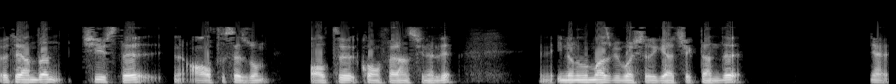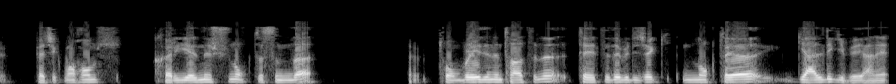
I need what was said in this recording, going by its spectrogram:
Öte yandan Chiefs de 6 sezon 6 konferans finali yani inanılmaz bir başarı gerçekten de. Yani Patrick Mahomes kariyerinin şu noktasında Tom Brady'nin tahtını tehdit edebilecek noktaya geldi gibi. Yani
